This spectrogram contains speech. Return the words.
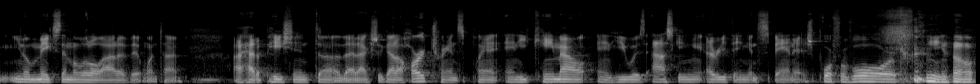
you know makes them a little out of it one time. Mm-hmm I had a patient uh, that actually got a heart transplant, and he came out and he was asking everything in Spanish, por favor, you know,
